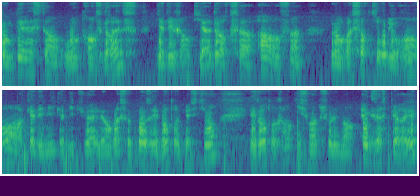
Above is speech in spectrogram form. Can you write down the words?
Donc dès l'instant où on transgresse, il y a des gens qui adorent ça. Ah, enfin, on va sortir du ronron académique habituel et on va se poser d'autres questions, et d'autres gens qui sont absolument exaspérés.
